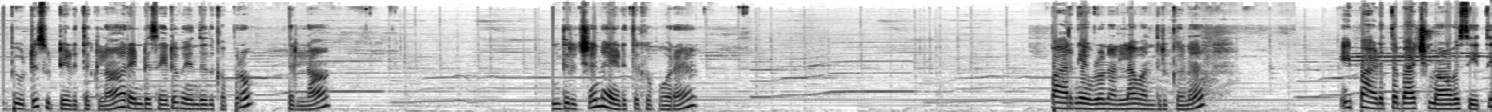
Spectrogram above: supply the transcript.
திருப்பி விட்டு சுட்டு எடுத்துக்கலாம். ரெண்டு சைடும் வெந்ததுக்கப்புறம் எடுத்துடலாம். வந்துருச்சு. நான் எடுத்துக்க போகிறேன் பாருங்கள் எவ்வளோ நல்லா வந்திருக்குன்னு. இப்போ அடுத்த பேட்ச் மாவை சேர்த்து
